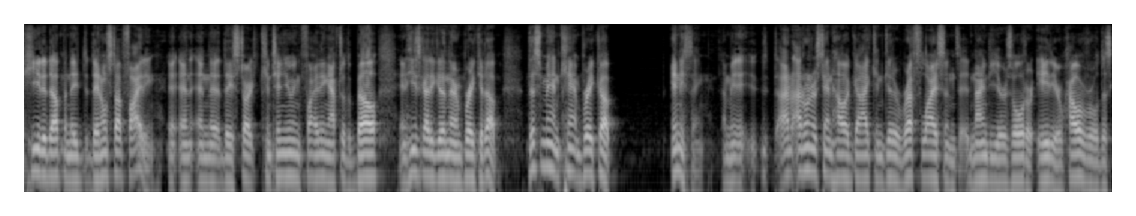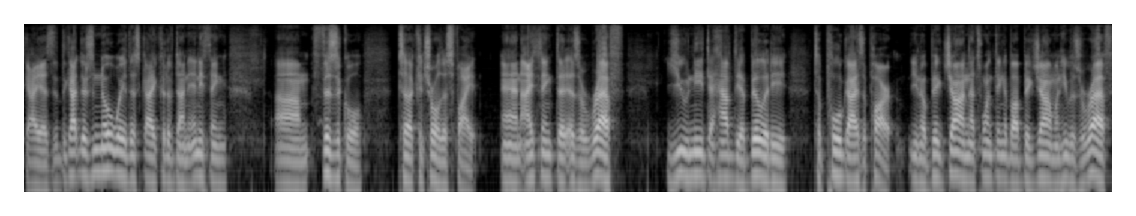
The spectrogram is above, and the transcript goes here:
heated up and they they don't stop fighting and and they start continuing fighting after the bell and he's got to get in there and break it up. This man can't break up anything. I mean, I, I don't understand how a guy can get a ref license at 90 years old or 80 or however old this guy is. The guy, there's no way this guy could have done anything um, physical to control this fight. And I think that as a ref, you need to have the ability to pull guys apart. You know, Big John, that's one thing about Big John. When he was a ref,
